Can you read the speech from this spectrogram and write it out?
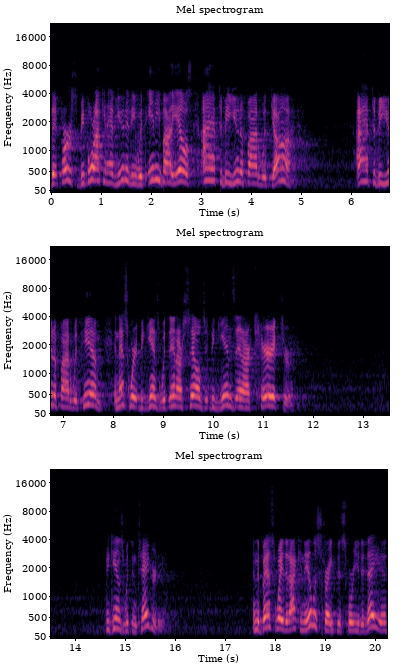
That first, before I can have unity with anybody else, I have to be unified with God. I have to be unified with Him. And that's where it begins within ourselves, it begins in our character. Begins with integrity. And the best way that I can illustrate this for you today is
